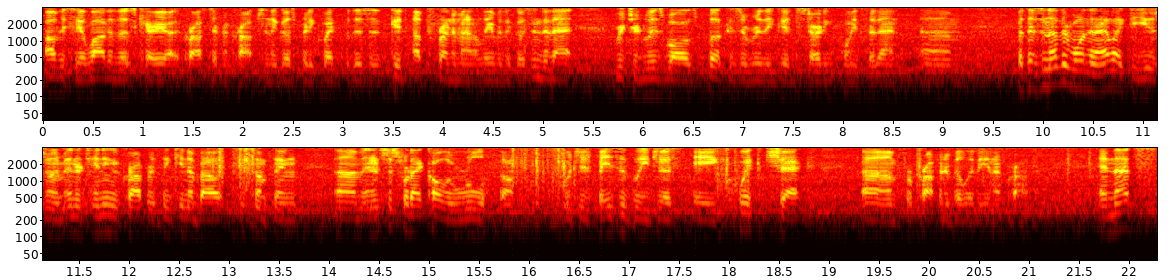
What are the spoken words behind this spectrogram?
obviously a lot of those carry across different crops and it goes pretty quick, but there's a good upfront amount of labor that goes into that. Richard Wiswall's book is a really good starting point for that. Um, but there's another one that I like to use when I'm entertaining a crop or thinking about something, um, and it's just what I call a rule of thumb, which is basically just a quick check um, for profitability in a crop. And that's,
